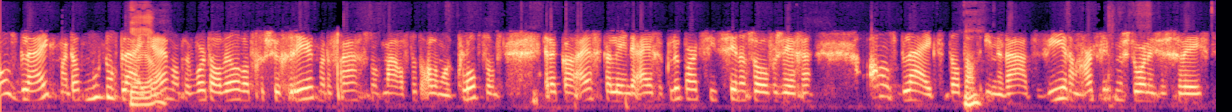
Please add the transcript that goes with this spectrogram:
als blijkt, maar dat moet nog blijken, Ja, ja. Hè, want er wordt al wel wat gesuggereerd, maar de vraag is nog maar of dat allemaal klopt. Want en daar kan eigenlijk alleen de eigen clubarts iets zinnigs over zeggen. Als blijkt dat dat Hm. inderdaad weer een hartritmestoornis is geweest,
